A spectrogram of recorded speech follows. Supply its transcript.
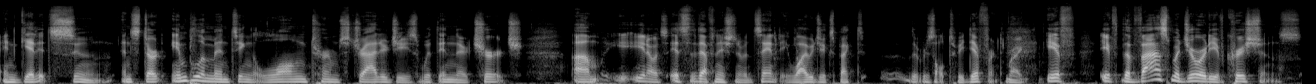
and get it soon and start implementing long-term strategies within their church, um, you know, it's it's the definition of insanity. Why would you expect the result to be different? Right. If if the vast majority of Christians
